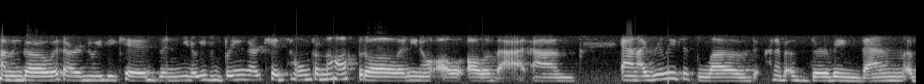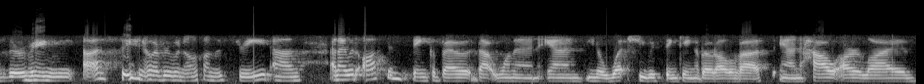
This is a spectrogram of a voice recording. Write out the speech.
come and go with our noisy kids, and you know, even bringing our kids home from the hospital, and you know, all all of that. Um, and I really just loved kind of observing them, observing us, you know, everyone else on the street. Um, and I would often think about that woman and, you know, what she was thinking about all of us and how our lives,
